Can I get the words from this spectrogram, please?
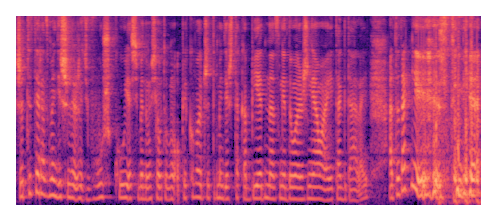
że ty teraz będziesz leżeć w łóżku, ja się będę musiał tobą opiekować, że ty będziesz taka biedna, zniedołężniała i tak dalej. A to tak nie jest, nie?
